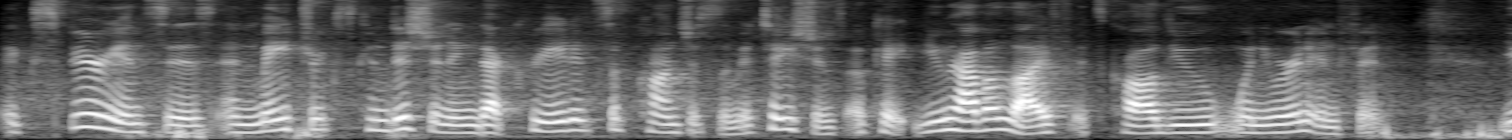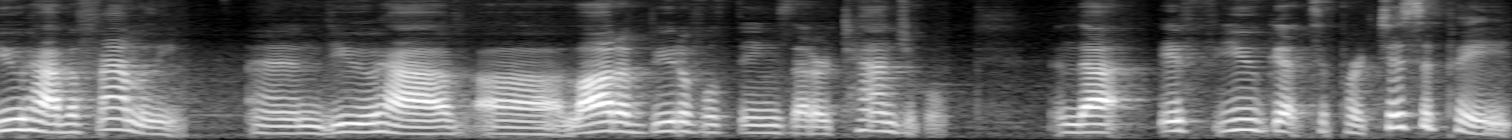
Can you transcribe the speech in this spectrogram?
experiences and matrix conditioning that created subconscious limitations. Okay, you have a life. It's called you when you were an infant you have a family and you have a lot of beautiful things that are tangible. And that if you get to participate,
